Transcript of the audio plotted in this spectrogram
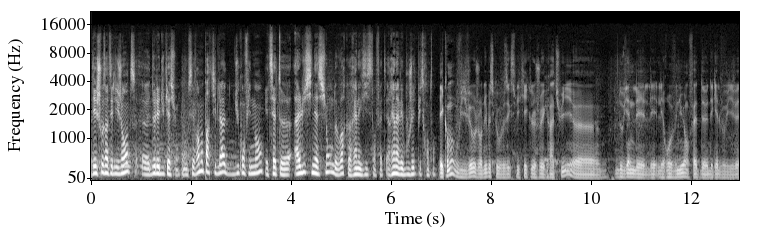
des choses intelligentes euh, de l'éducation. Donc c'est vraiment parti de là, du confinement, et de cette euh, hallucination de voir que rien n'existe en fait. Rien n'avait bougé depuis 30 ans. Et comment vous vivez aujourd'hui? Parce que vous expliquez que le jeu est gratuit. Euh, d'où viennent les, revenus en fait desquels vous vivez?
